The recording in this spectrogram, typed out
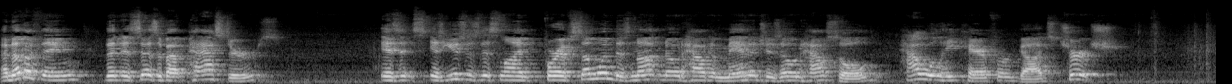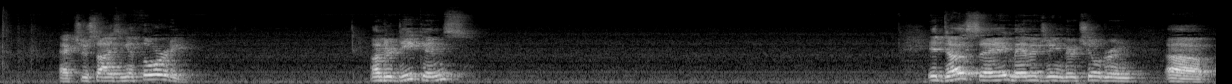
Another thing that it says about pastors is it, it uses this line For if someone does not know how to manage his own household, how will he care for God's church? Exercising authority. Under deacons, it does say managing their children uh,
